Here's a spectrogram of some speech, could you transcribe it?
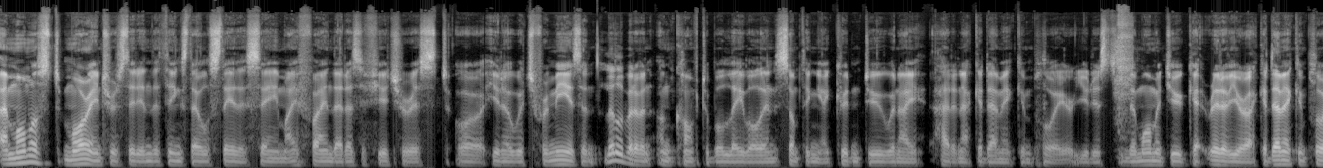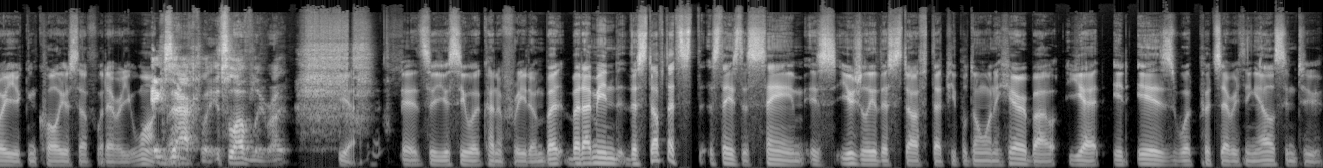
I'm almost more interested in the things that will stay the same. I find that as a futurist, or you know, which for me is a little bit of an uncomfortable label and something I couldn't do when I had an academic employer. You just the moment you get rid of your academic employer, you can call yourself whatever you want. Exactly, right? it's lovely, right? Yeah. so you see what kind of freedom, but but I mean, the stuff that st- stays the same is usually the stuff that people don't want to hear about. Yet it is what puts everything else into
